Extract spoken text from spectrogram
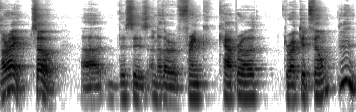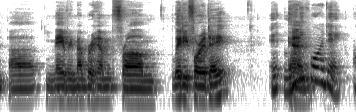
All right, so uh, this is another Frank Capra directed film. Uh, you may remember him from Lady for a Day. え「Ready for a Day」あ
